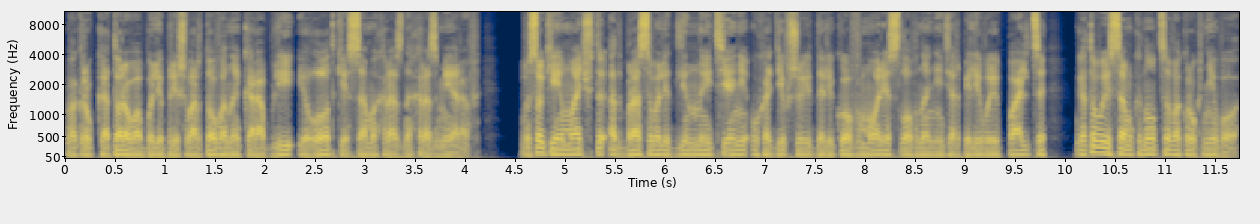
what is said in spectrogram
вокруг которого были пришвартованы корабли и лодки самых разных размеров. Высокие мачты отбрасывали длинные тени, уходившие далеко в море, словно нетерпеливые пальцы, готовые сомкнуться вокруг него.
